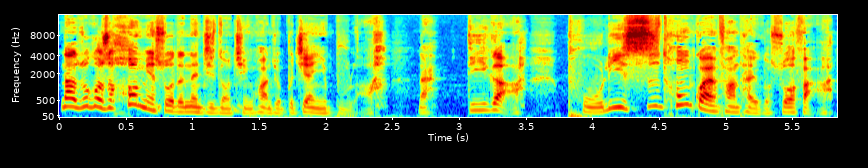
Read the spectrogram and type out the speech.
那如果是后面说的那几种情况，就不建议补了啊。来。第一个啊，普利司通官方它有个说法啊，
